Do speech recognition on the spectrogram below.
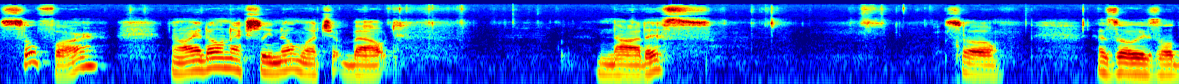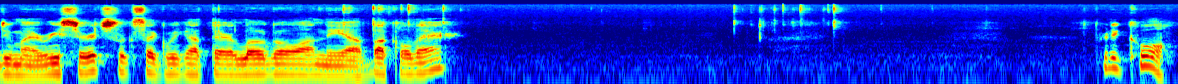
so far, now I don't actually know much about Nautis. So, as always, I'll do my research. Looks like we got their logo on the uh, buckle there. Pretty cool.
